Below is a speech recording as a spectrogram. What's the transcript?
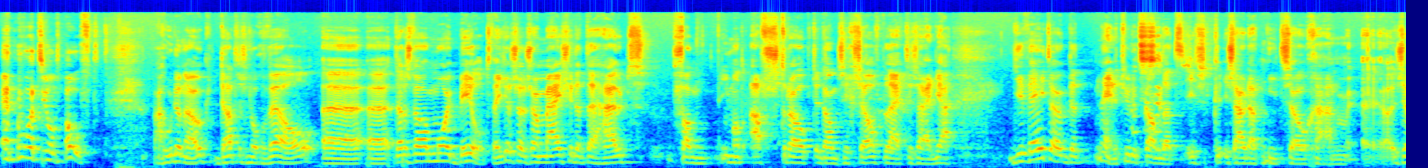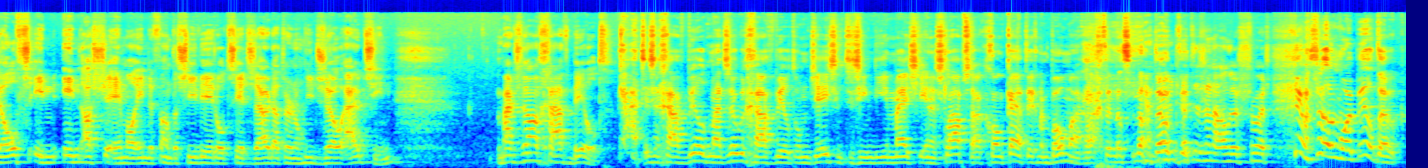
En dan wordt hij onthoofd. Maar hoe dan ook, dat is nog wel, eh, eh, dat is wel een mooi beeld. Weet je, Zo- zo'n meisje dat de huid van iemand afstroopt en dan zichzelf blijkt te zijn. Ja, je weet ook dat, nee, natuurlijk kan dat, is, zou dat niet zo gaan. Eh, zelfs in, in, als je eenmaal in de fantasiewereld zit, zou dat er nog niet zo uitzien. Maar het is wel een gaaf beeld. Ja, het is een gaaf beeld. Maar het is ook een gaaf beeld om Jason te zien die een meisje in een slaapzak gewoon keihard tegen een boom aanracht. En dat ze dan dood dat is. is een ander soort. Ja, maar het is wel een mooi beeld ook.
